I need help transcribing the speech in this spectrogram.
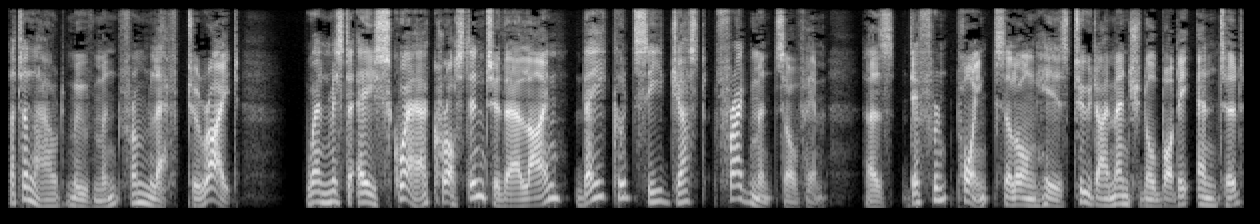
that allowed movement from left to right. When Mr. A Square crossed into their line, they could see just fragments of him, as different points along his two dimensional body entered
